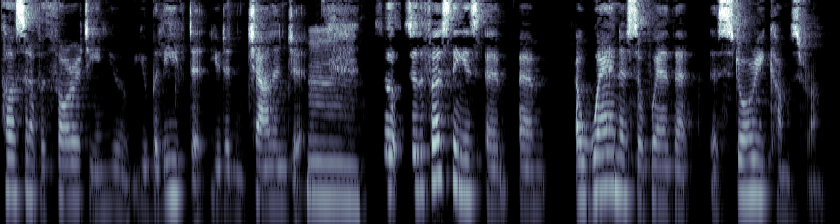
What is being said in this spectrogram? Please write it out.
person of authority and you you believed it you didn't challenge it mm. so so the first thing is um, um, awareness of where that story comes from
